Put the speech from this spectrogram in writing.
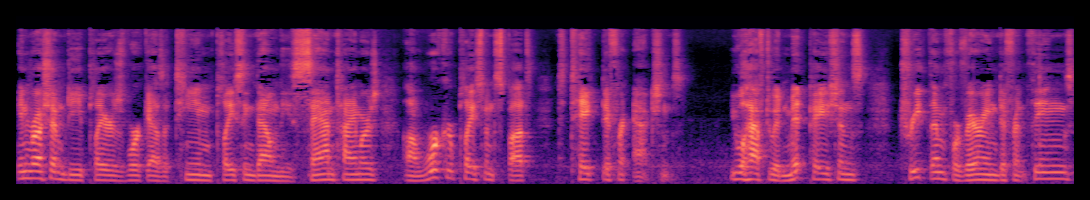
In Rush MD, players work as a team placing down these sand timers on worker placement spots to take different actions. You will have to admit patients, treat them for varying different things,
